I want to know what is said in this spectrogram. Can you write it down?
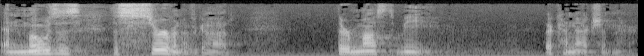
and Moses, the servant of God, there must be a connection there.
